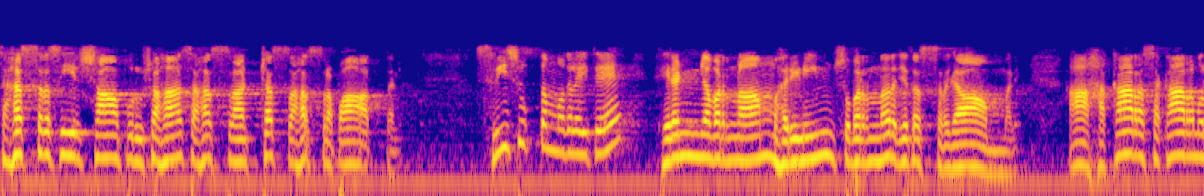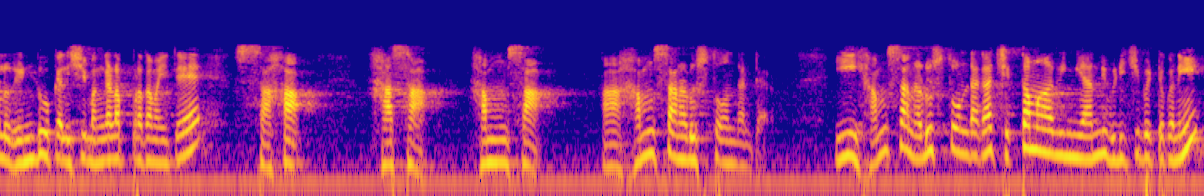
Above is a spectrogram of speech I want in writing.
సహస్రశీర్షా పురుష సహస్రాక్ష సహస్రపాత్ అని. శ్రీ సూక్తం మొదలైతే హిరణ్యవర్ణాం హరిణీం సువర్ణ రజతస్రజాం అని. ఆ హకార సకారములు రెండూ కలిసి మంగళప్రదమైతే సహ హస హంస. ఆ హంస నడుస్తోందంటారు. ఈ హంస నడుస్తుండగా చిత్తమాలిన్యాన్ని విడిచిపెట్టుకుని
